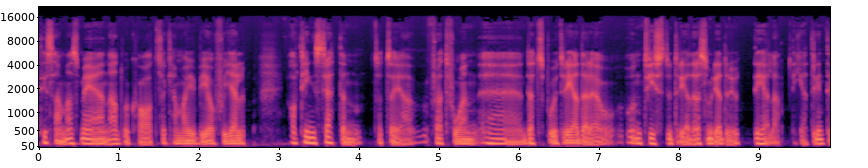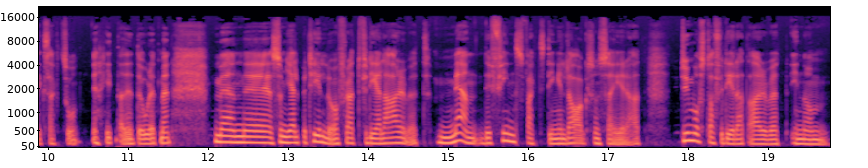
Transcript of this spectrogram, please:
tillsammans med en advokat så kan man ju be att få hjälp av tingsrätten så att säga, för att få en eh, dödsboutredare och, och en tvistutredare som reder ut det hela. Det heter inte exakt så, jag hittade inte ordet, men, men eh, som hjälper till då för att fördela arvet. Men det finns faktiskt ingen lag som säger att du måste ha fördelat arvet inom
